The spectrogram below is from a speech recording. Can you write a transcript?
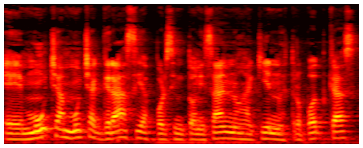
Eh, muchas, muchas gracias por sintonizarnos aquí en nuestro podcast.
